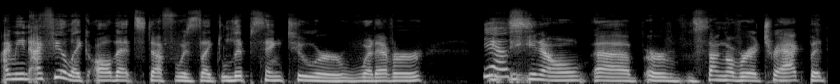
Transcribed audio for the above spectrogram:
I mean, I feel like all that stuff was like lip sync to or whatever. Yes. you know, uh, or sung over a track, but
